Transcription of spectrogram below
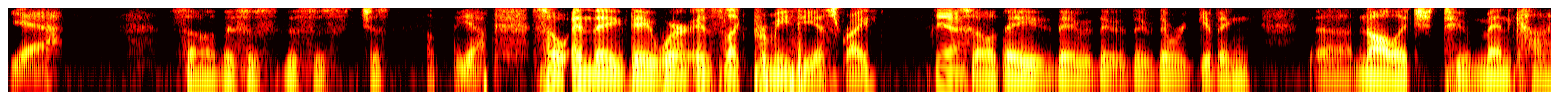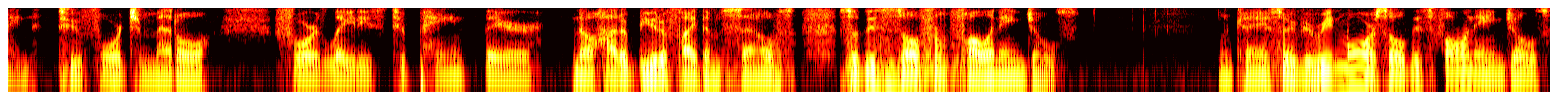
Yeah. So this is this is just yeah. So and they they were it's like Prometheus, right? Yeah. So they they they they, they were giving uh, knowledge to mankind to forge metal, for ladies to paint their know how to beautify themselves. So this is all from fallen angels. Okay, so if you read more, so these fallen angels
